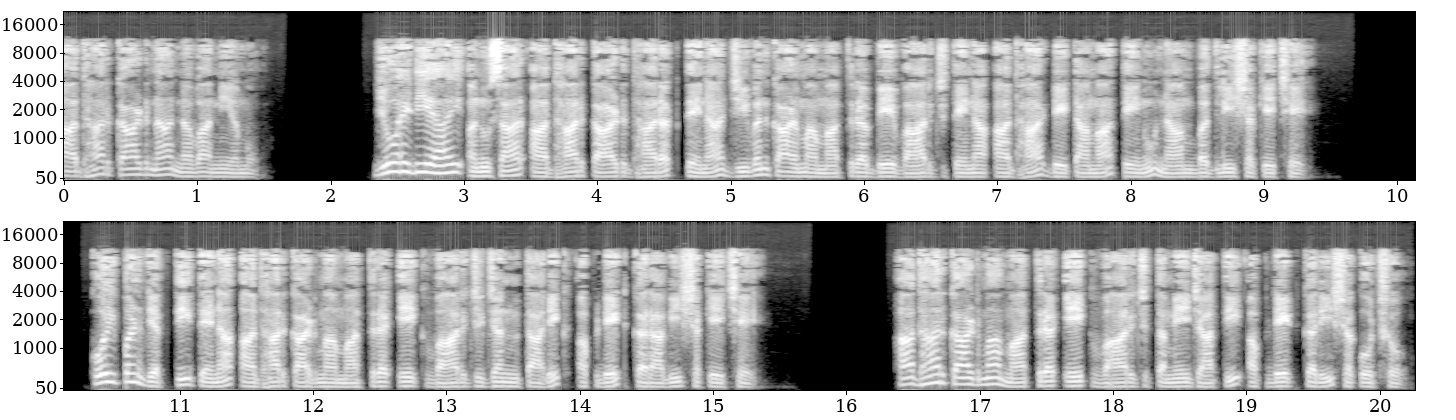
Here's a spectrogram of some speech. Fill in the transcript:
આધાર કાર્ડના નવા નિયમો. યુઆઈડીઆઈ અનુસાર આધાર કાર્ડ ધારક તેના જીવનકાળમાં માત્ર બે વાર જ તેના આધાર ડેટામાં તેનું નામ બદલી શકે છે. કોઈપણ વ્યક્તિ તેના આધાર કાર્ડમાં માત્ર એક વાર જ જન્મ તારીખ અપડેટ કરાવી શકે છે. આધાર કાર્ડમાં માત્ર એક વાર જ તમે જાતિ અપડેટ કરી શકો છો.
